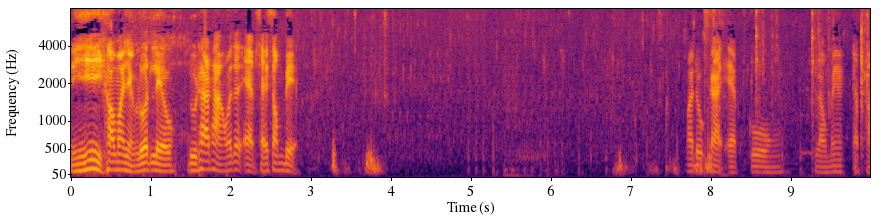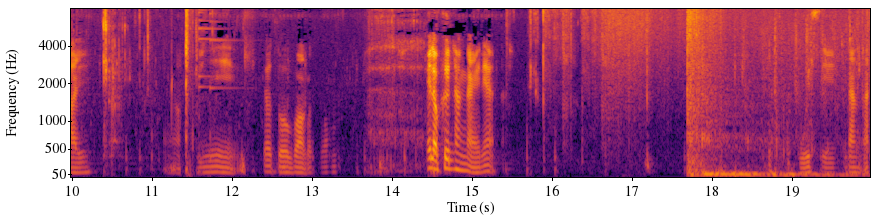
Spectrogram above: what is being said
นี่เข้ามาอย่างรวดเร็ว ดูท่าทางว่าจะแอบใช้ซอมเบะมาดูกายแอบโกง เราไม่ให้อภัยอ้าวนี่เจ้าตัวบอกแล้วว่า เอ้ยเราขึ้นทางไหนเนี่ยโอ้ยเสียงดังอะ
